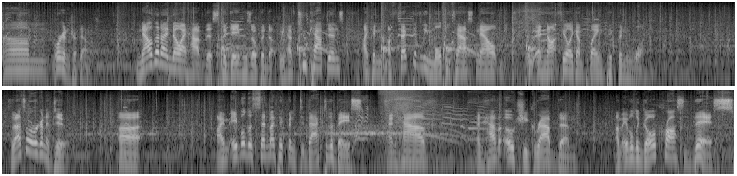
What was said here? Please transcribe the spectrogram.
Um, we're gonna jump down. Now that I know I have this, the game has opened up. We have two captains. I can effectively multitask now and not feel like I'm playing Pikmin 1. So that's what we're gonna do. Uh, I'm able to send my Pikmin back to the base and have and have Oatchi grab them. I'm able to go across this.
